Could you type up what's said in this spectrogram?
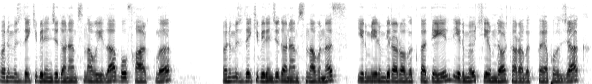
Önümüzdeki birinci dönem sınavıyla bu farklı. Önümüzdeki birinci dönem sınavınız 20-21 Aralık'ta değil 23-24 Aralık'ta yapılacak.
